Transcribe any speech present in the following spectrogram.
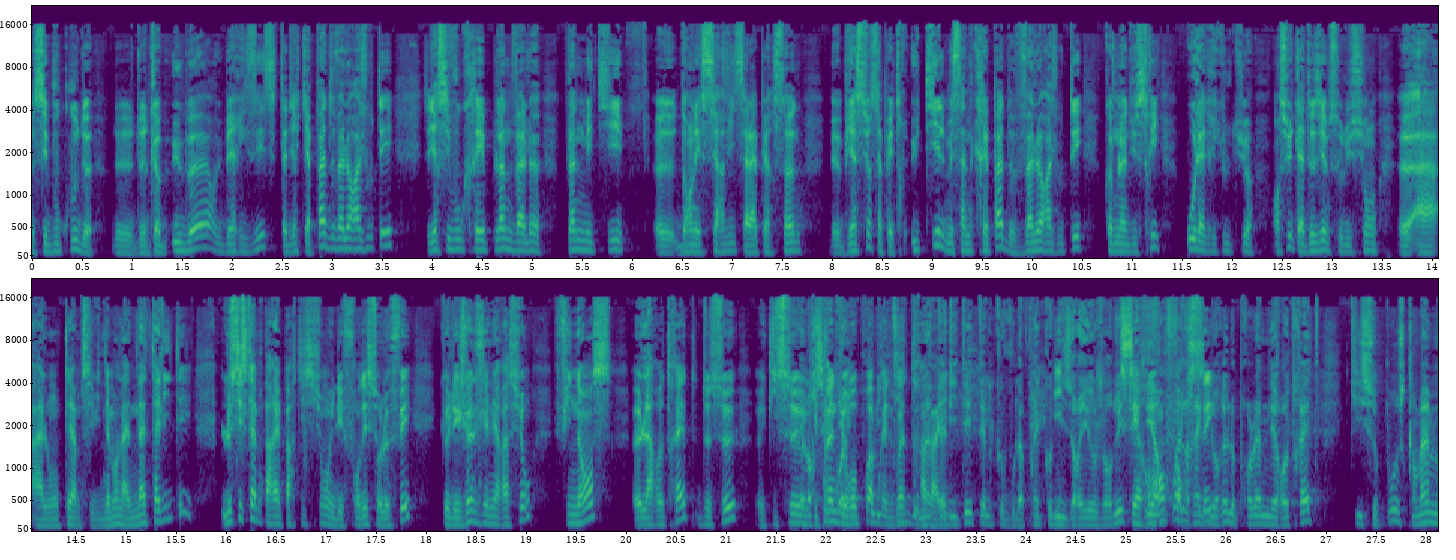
c'est beaucoup de, de, jobs Uber, Uberisés, c'est-à-dire qu'il n'y a pas de valeur ajoutée c'est-à-dire si vous créez plein de valeurs, plein de métiers euh, dans les services à la personne, euh, bien sûr, ça peut être utile, mais ça ne crée pas de valeur ajoutée comme l'industrie ou l'agriculture. Ensuite, la deuxième solution euh, à, long terme, c'est évidemment la natalité. Le système par répartition, il est fondé sur le fait que les jeunes générations financent la retraite de ceux qui, se, qui prennent du repos après une voie de, travail. natalité telle que vous la préconiseriez aujourd'hui Et en quoi elle réglerait le problème des retraites qui se pose quand même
